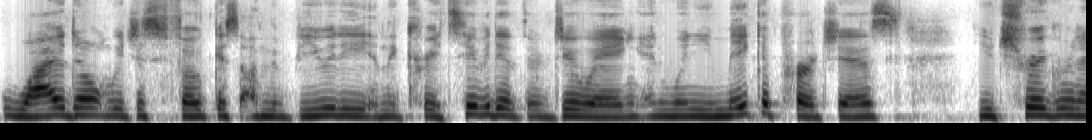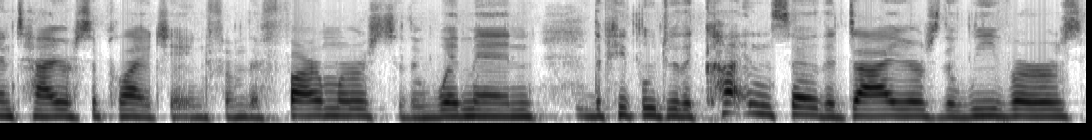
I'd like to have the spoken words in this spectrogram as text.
Why don't we just focus on the beauty and the creativity that they're doing? And when you make a purchase, you trigger an entire supply chain from the farmers to the women, the people who do the cut and sew, the dyers, the weavers,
